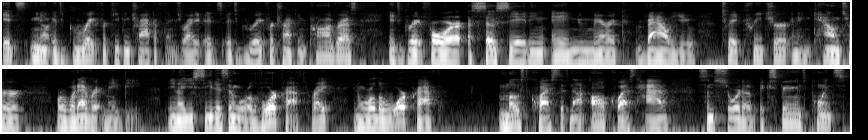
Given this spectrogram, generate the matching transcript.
it's you know it's great for keeping track of things right? It's it's great for tracking progress. It's great for associating a numeric value to a creature an encounter or whatever it may be. You know you see this in world of warcraft right? In world of warcraft most quests if not all quests have some sort of experience points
